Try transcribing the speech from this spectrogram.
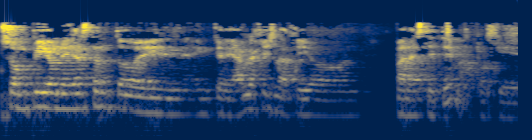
son pioneras tanto en, en crear legislación para este tema, porque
